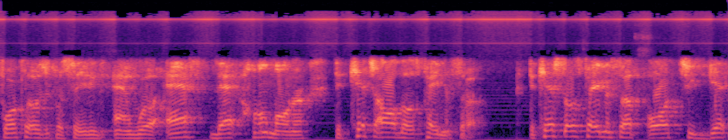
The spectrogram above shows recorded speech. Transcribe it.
foreclosure proceedings and will ask that homeowner to catch all those payments up to catch those payments up or to get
